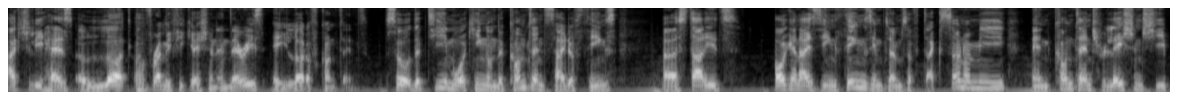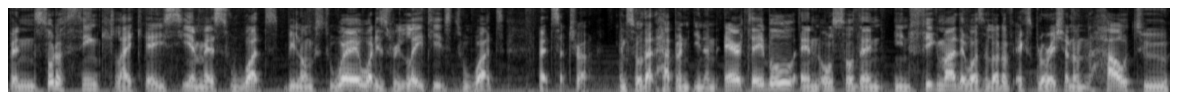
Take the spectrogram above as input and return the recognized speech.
actually has a lot of ramification and there is a lot of content. So the team working on the content side of things uh, started organizing things in terms of taxonomy and content relationship and sort of think like a CMS, what belongs to where, what is related to what, etc. And so that happened in an Airtable. And also then in Figma, there was a lot of exploration on how to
